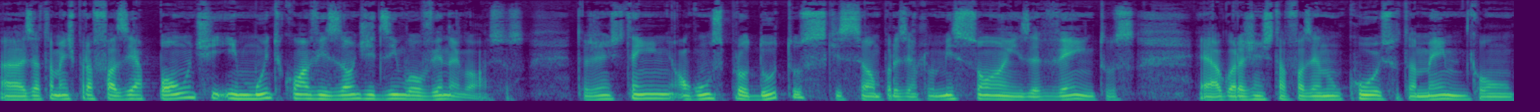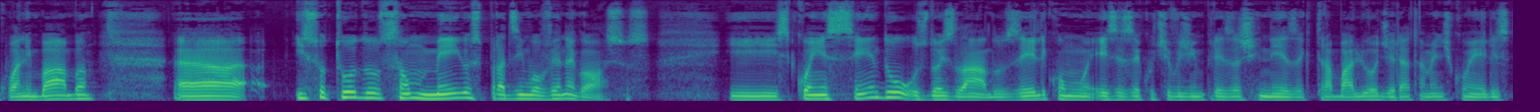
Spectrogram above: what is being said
ah, exatamente para fazer a ponte e muito com a visão de desenvolver negócios. Então a gente tem alguns produtos que são, por exemplo, missões, eventos. Eh, agora a gente está fazendo um curso também com, com a Alibaba. Ah, isso tudo são meios para desenvolver negócios. E conhecendo os dois lados, ele como ex-executivo de empresa chinesa que trabalhou diretamente com eles,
